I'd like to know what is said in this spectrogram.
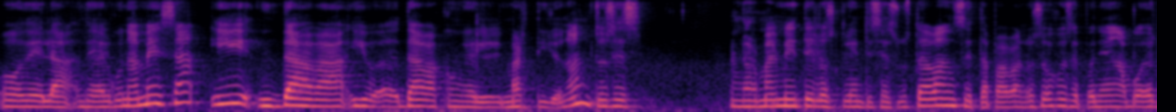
o de, la, de alguna mesa y daba, y daba con el martillo, ¿no? Entonces Normalmente los clientes se asustaban, se tapaban los ojos, se ponían a poder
